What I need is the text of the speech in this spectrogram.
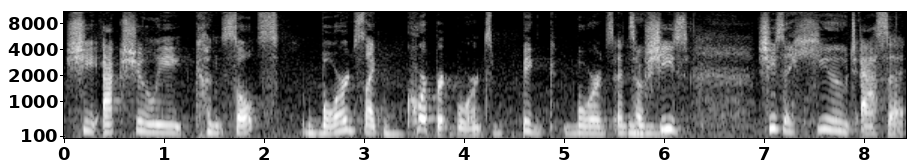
she actually consults boards, like corporate boards, big boards, and so mm-hmm. she's she's a huge asset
